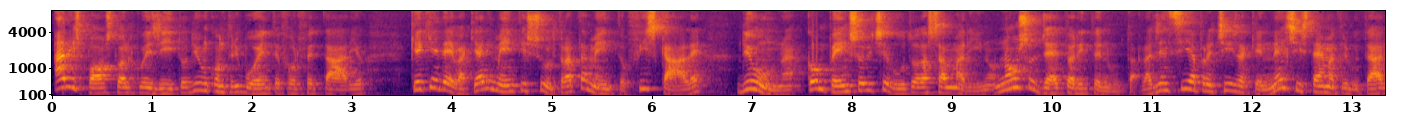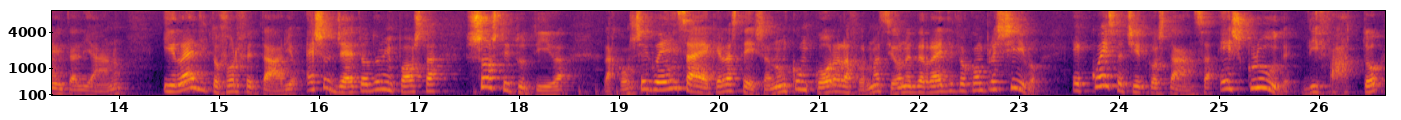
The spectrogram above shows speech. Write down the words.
ha risposto al quesito di un contribuente forfettario che chiedeva chiarimenti sul trattamento fiscale di un compenso ricevuto da San Marino, non soggetto a ritenuta. L'agenzia precisa che nel sistema tributario italiano il reddito forfettario è soggetto ad un'imposta sostitutiva. La conseguenza è che la stessa non concorre alla formazione del reddito complessivo e questa circostanza esclude di fatto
